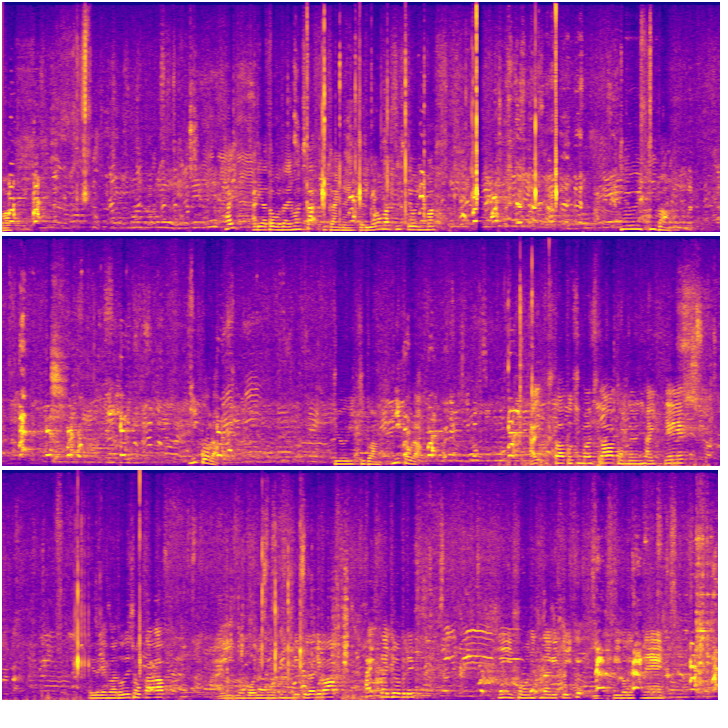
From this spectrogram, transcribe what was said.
はいありがとうございました。次回のエントリーをお待ちしております。11番。ニコラ。11番。ニコラ。はいスタートしました。トンネルに入って。エブレムはどうでしょうか？はい上りも踏んで下りは。はい大丈夫です。シーソーにつなげていく。いいスピードですね。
